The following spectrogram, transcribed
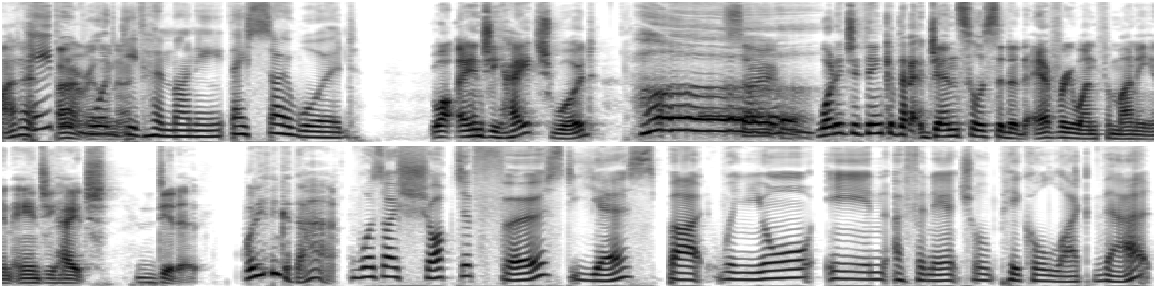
I don't. People I don't really would know. give her money. They so would. Well, Angie H would. so, what did you think of that? Jen solicited everyone for money, and Angie H did it. What do you think of that? Was I shocked at first? Yes, but when you're in a financial pickle like that,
